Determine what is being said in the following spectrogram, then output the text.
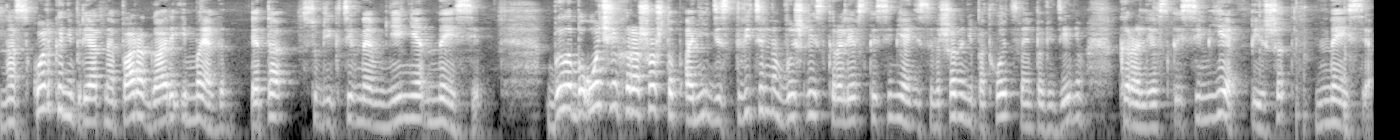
насколько неприятная пара Гарри и Меган. Это субъективное мнение Несси. Было бы очень хорошо, чтобы они действительно вышли из королевской семьи. Они совершенно не подходят своим поведением королевской семье, пишет Несси.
